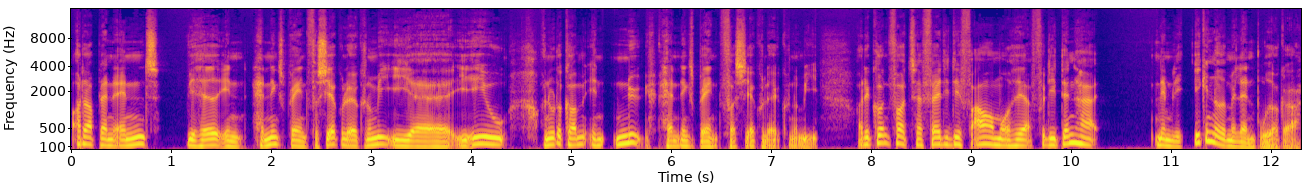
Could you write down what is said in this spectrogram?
og der er blandt andet vi havde en handlingsplan for cirkulær økonomi i, øh, i EU, og nu er der kommet en ny handlingsplan for cirkulær økonomi. Og det er kun for at tage fat i det fagområde her, fordi den har nemlig ikke noget med landbrug at gøre.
